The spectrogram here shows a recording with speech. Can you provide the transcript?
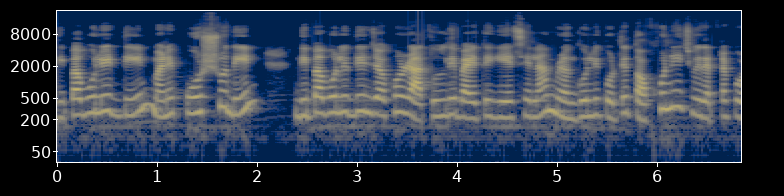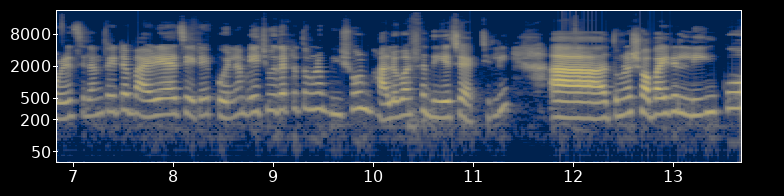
দীপাবলির দিন মানে পরশু দিন দীপাবলির দিন যখন রাতুলদের বাড়িতে গিয়েছিলাম রঙ্গোলি করতে তখনই এই চুড়িদারটা পরেছিলাম। তো এটা বাইরে আছে এটাই পরলাম। এই চুড়িদারটা তোমরা ভীষণ ভালোবাসা দিয়েছ অ্যাকচুয়ালি তোমরা সবাই এটা লিঙ্কও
